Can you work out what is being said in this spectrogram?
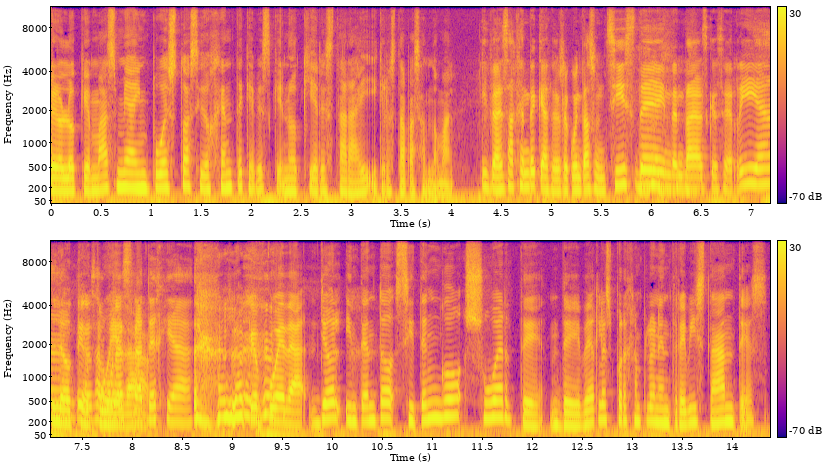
pero lo que más me ha impuesto ha sido gente que ves que no quiere estar ahí y que lo está pasando mal. Y para esa gente que haces, le cuentas un chiste, intentas que se rían, lo ¿tienes alguna estrategia? lo que pueda. Yo intento, si tengo suerte de verles, por ejemplo, en entrevista antes,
